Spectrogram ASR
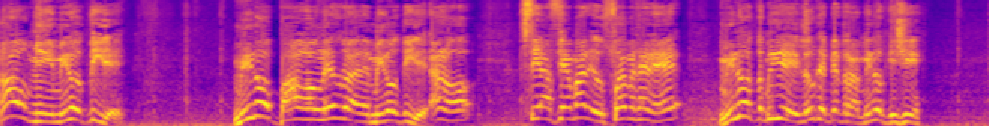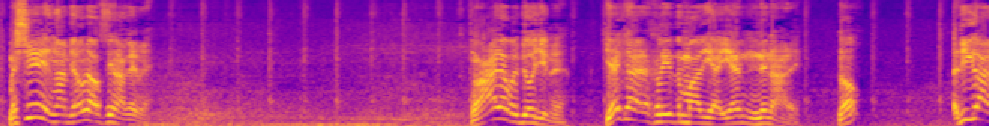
ငါ့ကိုမြင်မင်းတို့သိတယ်မင်းတို့ဘာကောင်လဲဆိုတာလည်းမင်းတို့သိတယ်အဲ့တော့ဆရာဆရာမတွေကိုဆွဲမထိုင်နဲ့မင်းတို့သမီးတွေလှုပ်တဲ့ပြဿနာမင်းတို့ဖြေရှင်းမရှင်းရင်ငါမြောင်းရောက်ဆင်းလာခဲ့မယ်ငါအဲ့ဒါပဲပြောချင်တယ်ရိုက်ခါတဲ့ကလေးသမားတွေကရမ်းနစ်နာတယ်နော် အဓိကတော့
